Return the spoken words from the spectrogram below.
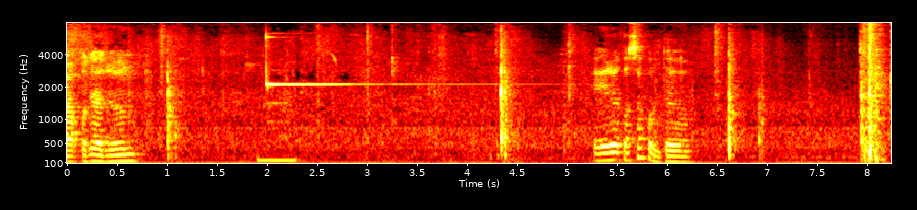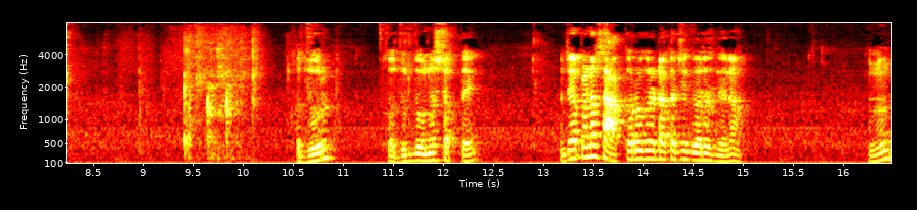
टाकू दे अजून. हे कसं खोलतं खजूर? खजूर दोनच टाकते. म्हणजे आपल्याला साखर वगैरे टाकायची गरज नाही ना. म्हणून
